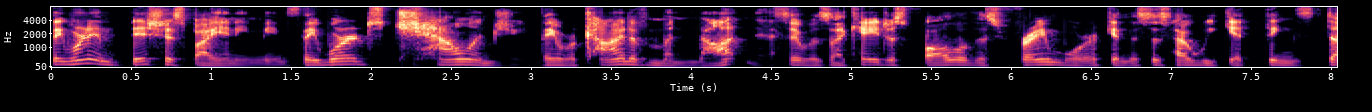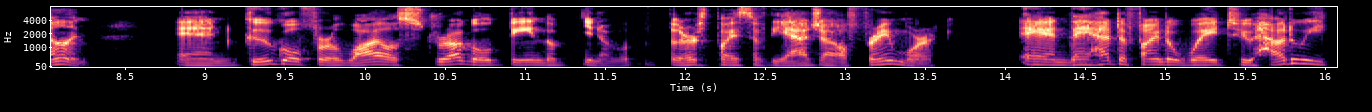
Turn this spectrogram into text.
they weren't ambitious by any means. They weren't challenging. They were kind of monotonous. It was like, hey, just follow this framework and this is how we get things done. And Google for a while struggled being the, you know, birthplace of the agile framework. And they had to find a way to how do we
